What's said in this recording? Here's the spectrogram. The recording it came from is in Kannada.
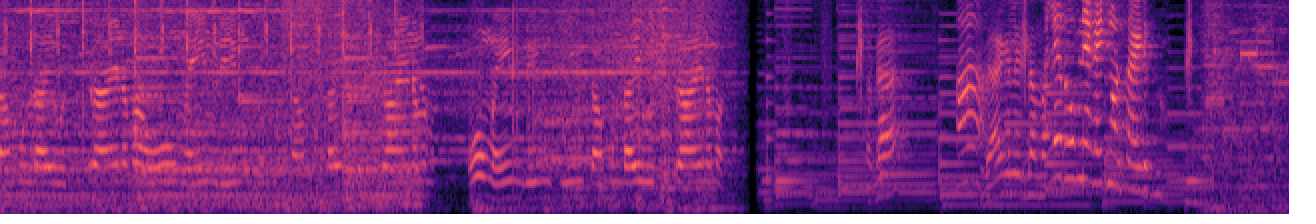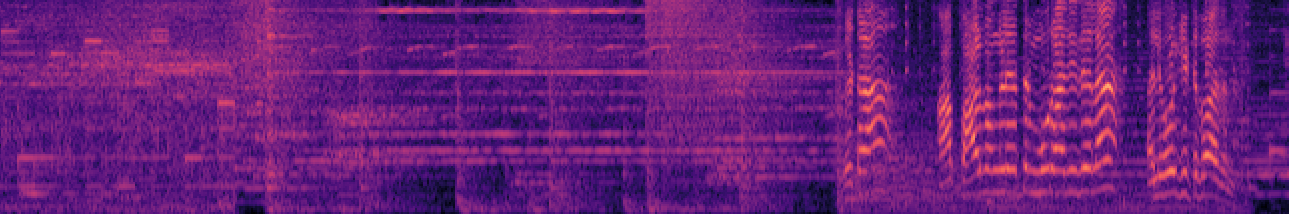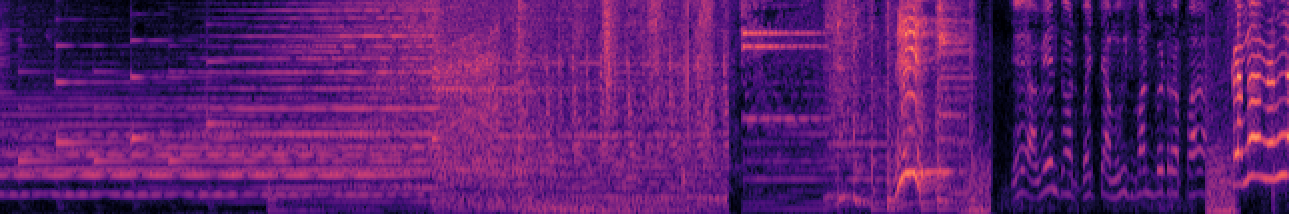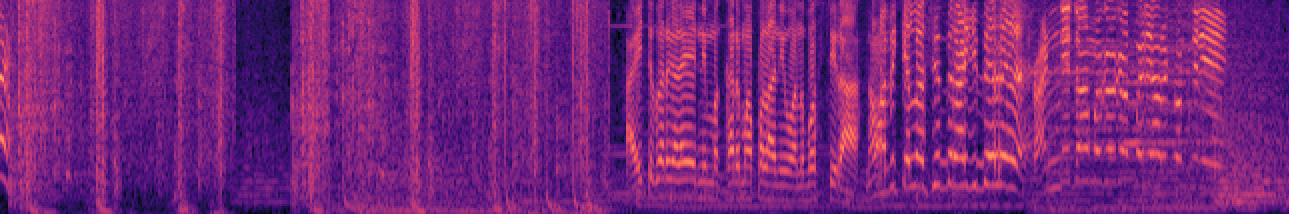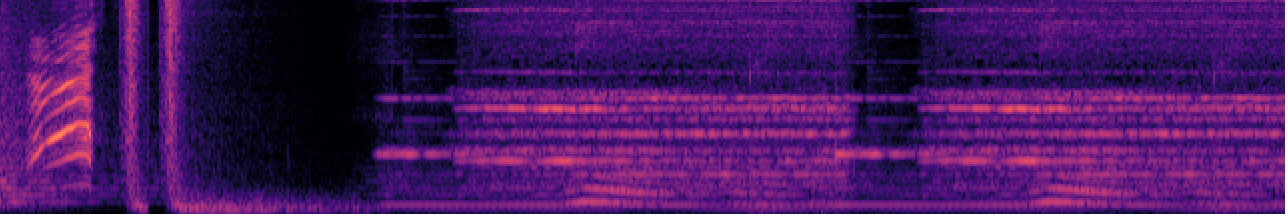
ಚಾಮುಂಡಾಯ ಉಚಿತ್ರಾಯ ನಮಃ ಓಂ ಐಂ ರೀಂ ಚಾಮುಂಡಾಯ ಉಚಿತ್ರಾಯ ನಮಃ ಓಂ ಐಂ ರೀಂ ಕ್ಲೀಂ ಚಾಮುಂಡಾಯ ಉಚಿತ್ರಾಯ ನಮಃ ಅಕ್ಕ ಬ್ಯಾಗ್ ಎಲ್ಲ ಇಟ್ಟ ಅಲ್ಲೇ ರೂಮ್ನಾಗ ಐತ್ ನೋಡಿ ಸೈಡ್ ಬೇಟಾ ಆ ಪಾಳ್ ಬಂಗ್ಲೆ ಹತ್ರ ಮೂರ್ ಹಾದಿದೆಯಲ್ಲ ಅಲ್ಲಿ ಹೋಗಿ ಇಟ್ಟು ಬಾ ಅದನ್ನ. ಏ ಅವೇನ್ ದೊಡ್ಡ ಬಚ್ಚ ಮುಗಿಸಿ ಬಂದ್ಬಿಟ್ರಪ್ಪ. ಆಯ್ತು ಗುರುಗಳೇ ನಿಮ್ಮ ಕರ್ಮಫಲ ನೀವು ಅನುಭವಿಸ್ತೀರಾ? ನಾವು ಅದಕ್ಕೆಲ್ಲ ಸಿದ್ಧರಾಗಿದ್ದೇವೆ. ಖಂಡಿತ ಮಗುಗ ಪರಿಹಾರ ಕೊಡ್ತೀನಿ.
